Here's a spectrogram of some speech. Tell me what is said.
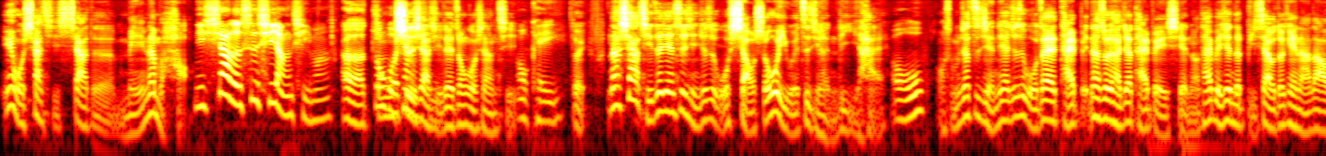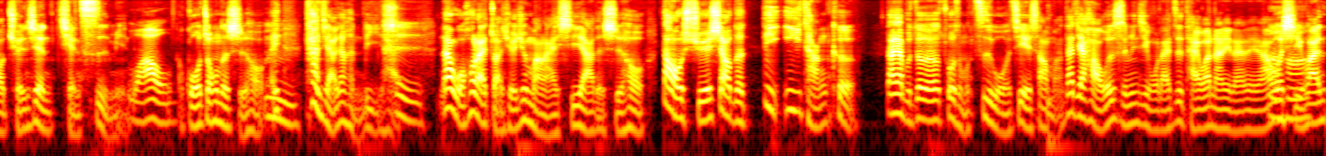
因为我下棋下的没那么好。你下的是西洋棋吗呃，中式下棋对中国象棋，？OK，对。那下棋这件事情，就是我小时候我以为自己很厉害。哦，哦，什么叫自己很厉害？就是我在台北那时候还叫台北县哦，台北县的比赛我都可以拿到全县前四名。哇哦，国中的时候，哎、嗯看起来好像很厉害。是那我后来转学去马来西亚的时候，到学校的第一堂课，大家不都要做什么自我介绍嘛？大家好，我是史明景，我来自台湾哪里哪里，然后我喜欢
